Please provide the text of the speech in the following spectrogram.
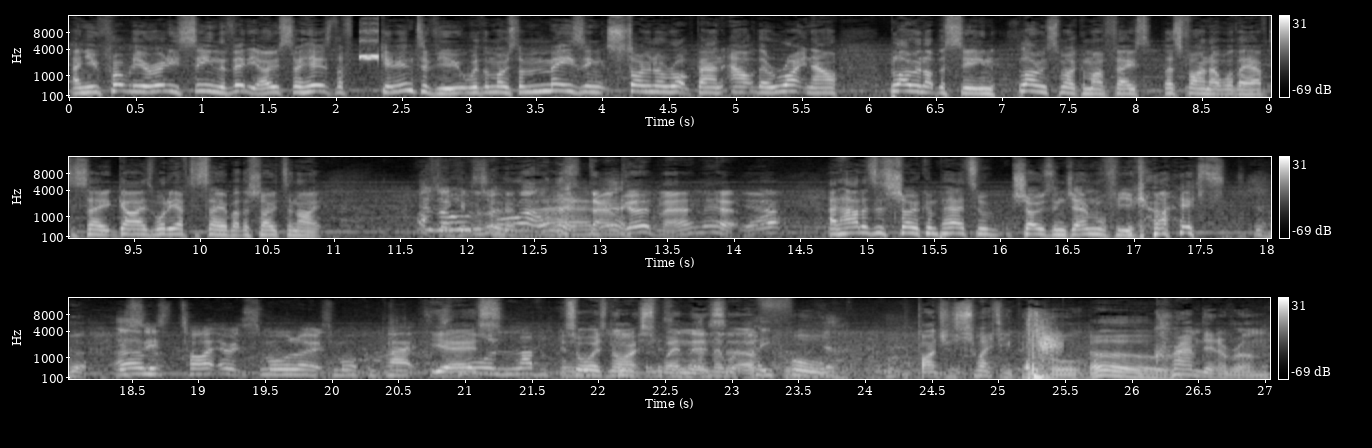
And you've probably already seen the video, so here's the fucking interview with the most amazing stoner rock band out there right now, blowing up the scene, blowing smoke in my face. Let's find out what they have to say. Guys, what do you have to say about the show tonight? I think it was all right, wasn't it? Damn good, man. Yeah. Yeah. And how does this show compare to shows in general for you guys? It's, it's tighter, it's smaller, it's more compact, it's Yeah, more it's, lovable. it's always people, nice isn't when there's there were a people, full yeah. bunch of sweaty people Oh. crammed in a room.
